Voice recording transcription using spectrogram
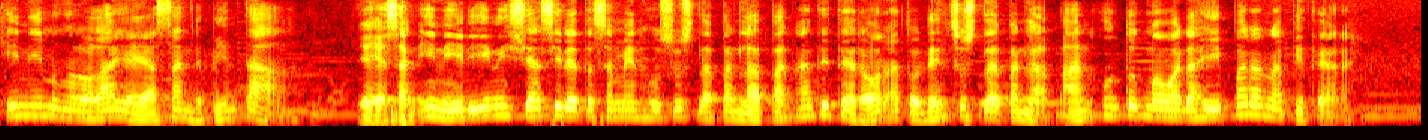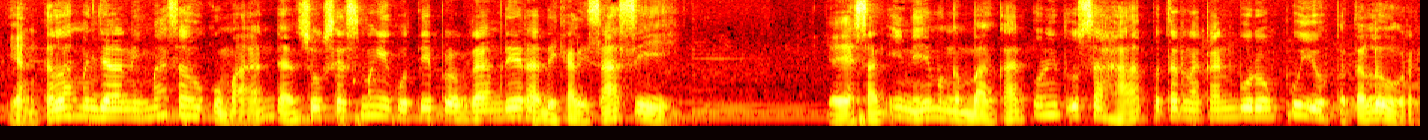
kini mengelola Yayasan The Pintal Yayasan ini diinisiasi Detasemen Khusus 88 Anti Teror atau Densus 88 untuk mewadahi para napiter yang telah menjalani masa hukuman dan sukses mengikuti program deradikalisasi. Yayasan ini mengembangkan unit usaha peternakan burung puyuh petelur.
